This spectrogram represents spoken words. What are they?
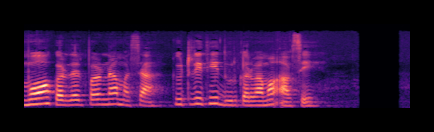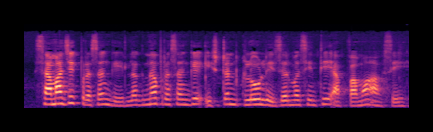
મોં ગરદન પરના મસા ક્યુટરીથી દૂર કરવામાં આવશે. સામાજિક પ્રસંગે, લગ્ન પ્રસંગે ઇન્સ્ટન્ટ ગ્લો લેઝર મશીનથી આપવામાં આવશે.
